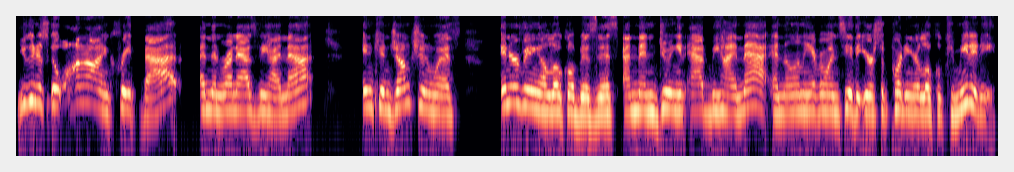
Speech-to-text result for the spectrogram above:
you can just go on and on and create that and then run ads behind that in conjunction with interviewing a local business and then doing an ad behind that and then letting everyone see that you're supporting your local community.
